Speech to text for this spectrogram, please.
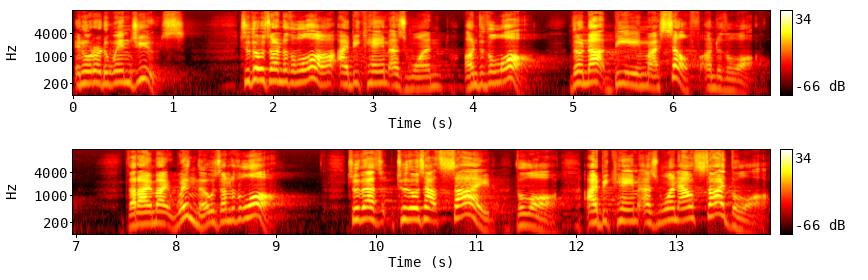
in order to win Jews. To those under the law I became as one under the law, though not being myself under the law, that I might win those under the law." To, that, to those outside the law, I became as one outside the law,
